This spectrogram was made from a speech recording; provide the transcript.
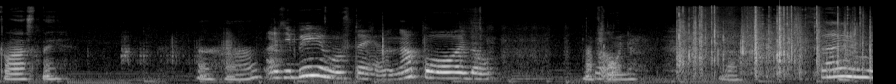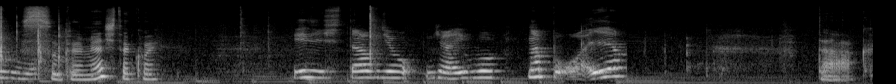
Классный. Ага, А теперь его ставим на полу. на Да. поле. Да. Супер мяч такой. И ставлю я его на поле. Так,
